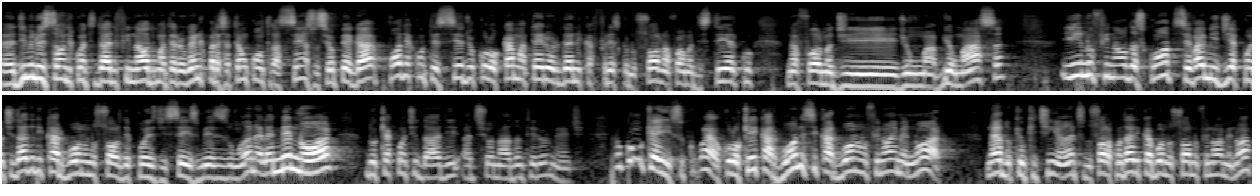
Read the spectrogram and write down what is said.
é, diminuição de quantidade final de matéria orgânica, parece até um contrassenso. Se eu pegar, pode acontecer de eu colocar matéria orgânica fresca no solo, na forma de esterco, na forma de, de uma biomassa, e no final das contas, você vai medir a quantidade de carbono no solo depois de seis meses, um ano, ela é menor do que a quantidade adicionada anteriormente. Então, como que é isso? Ué, eu coloquei carbono, esse carbono no final é menor né, do que o que tinha antes no solo, a quantidade de carbono no solo no final é menor,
